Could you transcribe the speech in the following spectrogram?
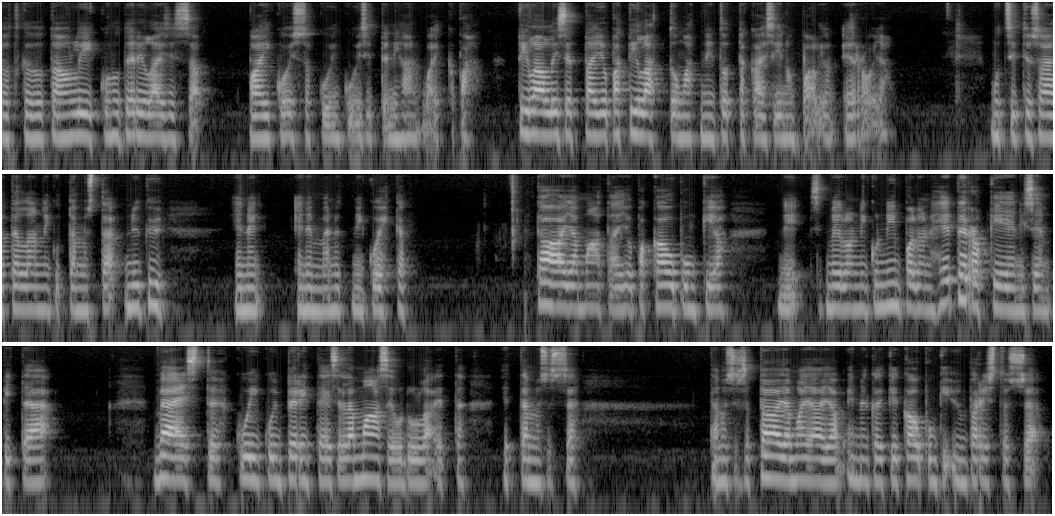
jotka tota, on liikkunut erilaisissa paikoissa kuin, kuin sitten ihan vaikkapa tilalliset tai jopa tilattomat, niin totta kai siinä on paljon eroja. Mutta sitten jos ajatellaan niin tämmöistä nyky, ennen, enemmän nyt niin kuin ehkä taajamaa tai jopa kaupunkia, niin sit meillä on niin, kuin niin paljon heterogeenisempi tämä väestö kuin, kuin perinteisellä maaseudulla, että, että tämmöisessä, tämmöisessä taajama- ja ennen kaikkea kaupunkiympäristössä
